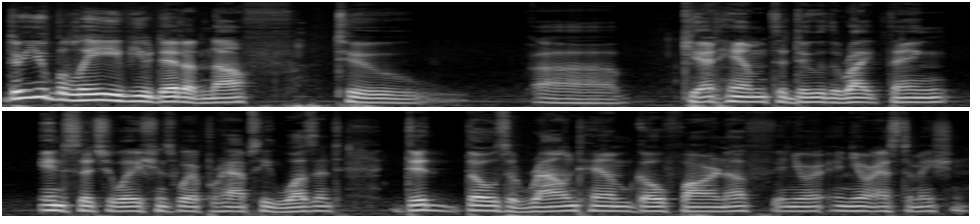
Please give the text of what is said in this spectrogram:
Do you believe you did enough to get him to do the right thing in situations where perhaps he wasn't. Did those around him go far enough in your in your estimation?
